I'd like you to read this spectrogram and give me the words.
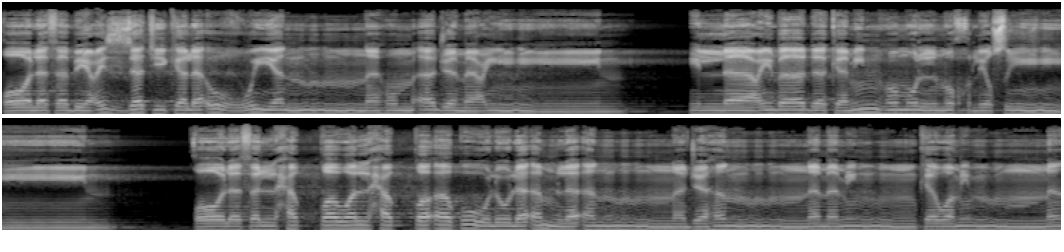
قال فبعزتك لأغوينهم أجمعين. إلا عبادك منهم المخلصين. قال فالحق والحق أقول لأملأن جهنم منك وممن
